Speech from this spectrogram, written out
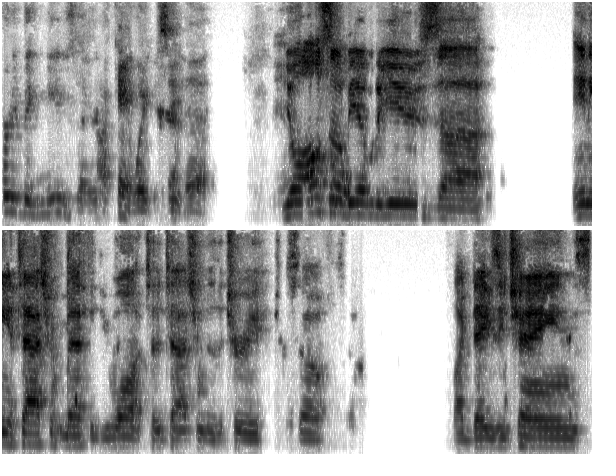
pretty big news there. I can't wait to see that. You'll also be able to use uh, any attachment method you want to attach them to the tree. So, like daisy chains,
